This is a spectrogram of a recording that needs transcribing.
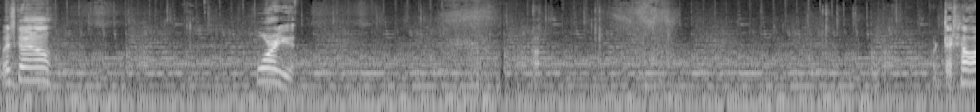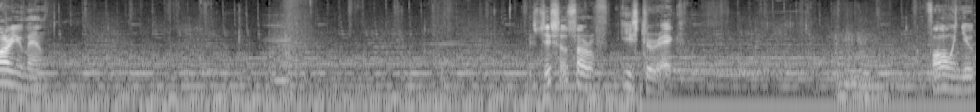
What's going on? Who are you? Oh. What the hell are you, man? Is this some sort of Easter egg? I'm following you.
